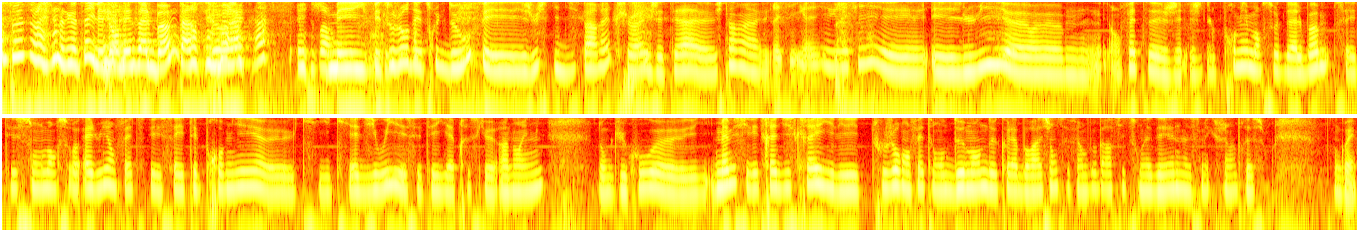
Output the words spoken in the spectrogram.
un peu sur la scène parce que tu sais, il est dans des albums par-ci Ouais. Genre- Mais il fait toujours des trucs de ouf et juste il disparaît, tu vois. Et j'étais là, euh, putain, euh, Gracie, Gracie, Gracie. Et, et lui, euh, en fait, le premier morceau de l'album, ça a été son morceau à lui, en fait. Et ça a été le premier euh, qui, qui a dit oui, et c'était il y a presque un an et demi. Donc du coup, euh, même s'il est très discret, il est toujours en fait en demande de collaboration. Ça fait un peu partie de son ADN, ce mec, j'ai l'impression. Donc ouais.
